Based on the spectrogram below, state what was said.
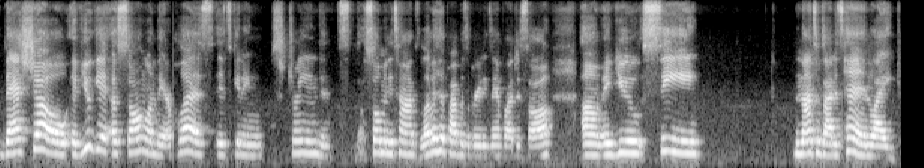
that show, if you get a song on there, plus it's getting streamed and so many times. Love and Hip Hop is a great example I just saw, um, and you see nine times out of ten, like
